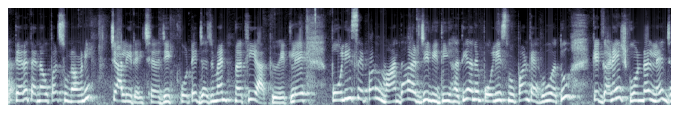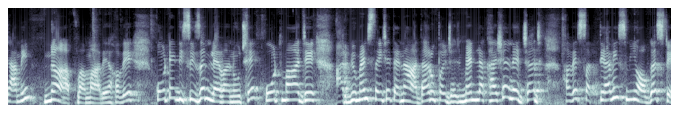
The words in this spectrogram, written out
અત્યારે તેના ઉપર સુનાવણી ચાલી રહી છે. હજી કોર્ટે જજમેન્ટ નથી આપ્યું. એટલે પોલીસે પણ વાંધા અરજી લીધી હતી અને પોલીસનું પણ કહેવું હતું કે ગણેશ ગોંડલને જામીન ન આપવામાં આવ્યા. હવે કોર્ટે ડિસિઝન લેવાનું છે. કોર્ટમાં જે આર્ગ્યુમેન્ટ્સ થઈ છે તેના આધાર ઉપર જજમેન્ટ લખાશે અને જજ હવે સત્યાવીસમી ઓગસ્ટે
